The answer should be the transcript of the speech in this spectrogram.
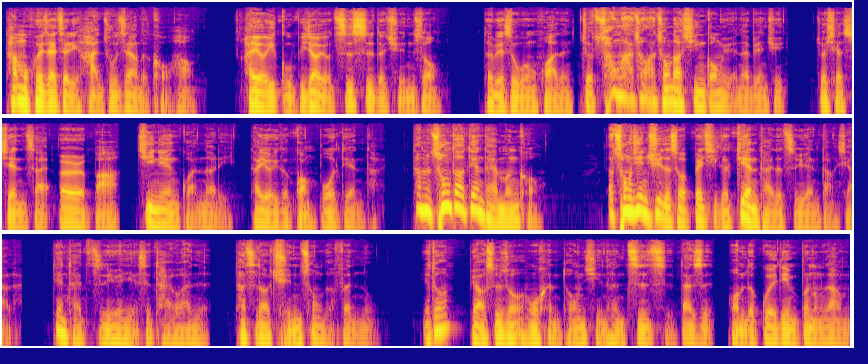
他们会在这里喊出这样的口号。还有一股比较有知识的群众，特别是文化人，就冲啊冲啊冲到新公园那边去，就像现在二二八纪念馆那里，它有一个广播电台。他们冲到电台门口，要冲进去的时候，被几个电台的职员挡下来。电台职员也是台湾人，他知道群众的愤怒，也都表示说我很同情、很支持，但是我们的规定不能让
